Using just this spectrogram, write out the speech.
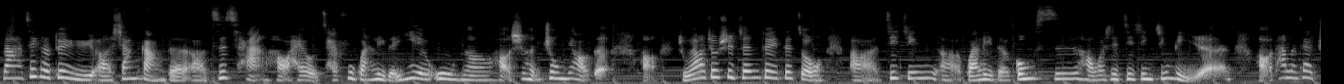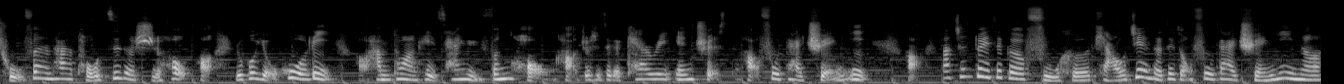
那这个对于呃香港的呃资产哈，还有财富管理的业务呢，好是很重要的。好，主要就是针对这种啊、基金呃管理的公司哈，或是基金经理人好，他们在处分他的投资的时候，哈，如果有获利，好，他们通常可以参与分红，好，就是这个 carry interest，好，附带权益。好，那针对这个符合条件的这种附带权益呢，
